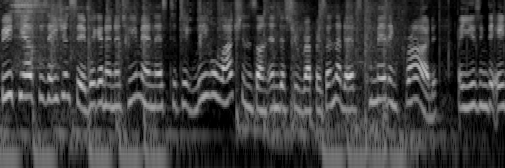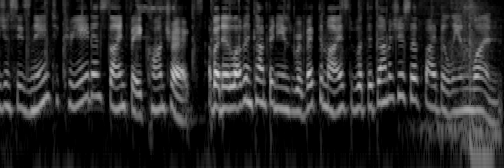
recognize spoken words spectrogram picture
BTS's agency, Big Entertainment, is to take legal actions on industry representatives committing fraud by using the agency's name to create and sign fake contracts. About 11 companies were victimized with the damages of 5 billion won.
